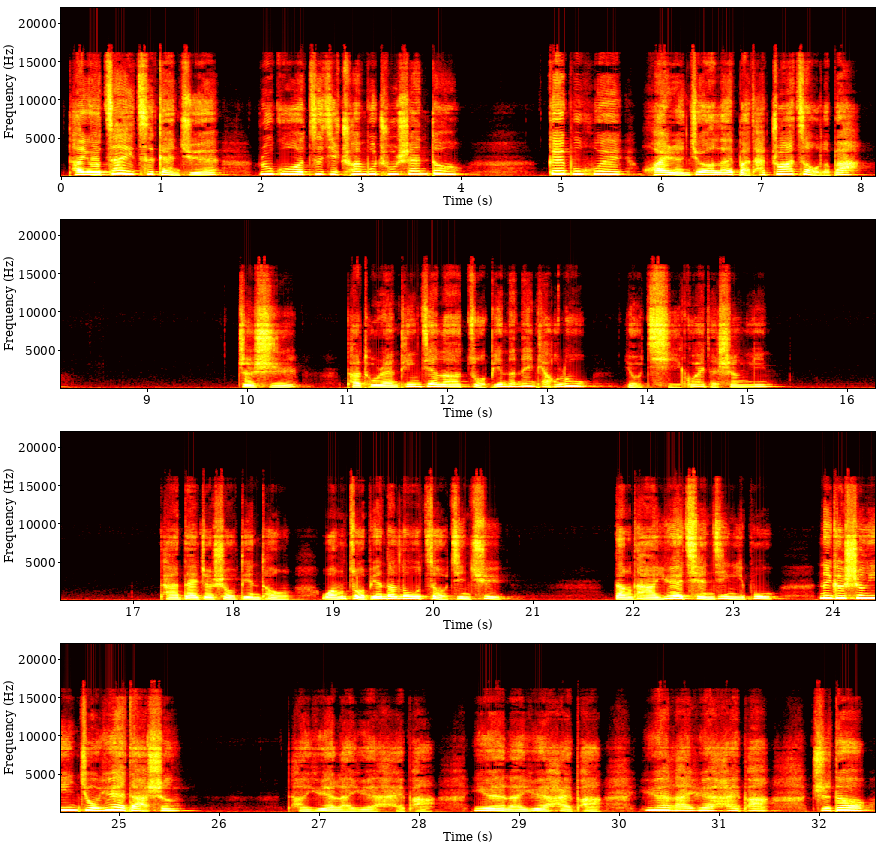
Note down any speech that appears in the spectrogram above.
他又再一次感觉，如果自己穿不出山洞，该不会坏人就要来把他抓走了吧？这时，他突然听见了左边的那条路有奇怪的声音。他带着手电筒往左边的路走进去。当他越前进一步，那个声音就越大声。他越来越害怕，越来越害怕，越来越害怕，直到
